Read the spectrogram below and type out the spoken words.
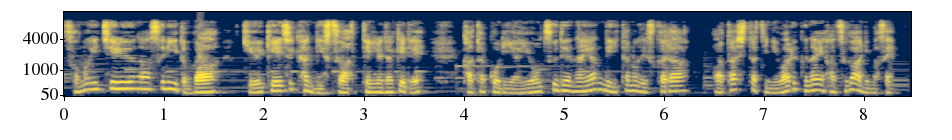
その一流のアスリートが休憩時間に座っているだけで、肩こりや腰痛で悩んでいたのですから、私たちに悪くないはずがありません。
